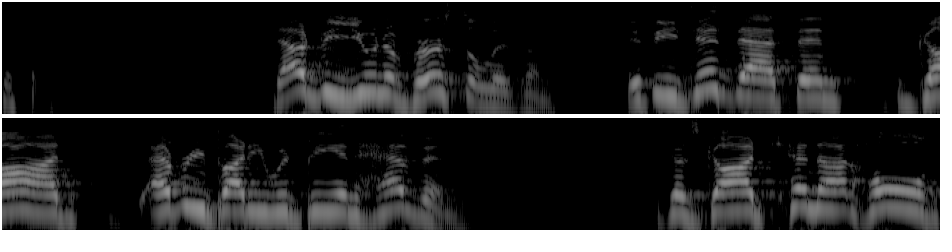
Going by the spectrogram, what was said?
that would be universalism. If he did that, then God, everybody would be in heaven. Because God cannot hold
